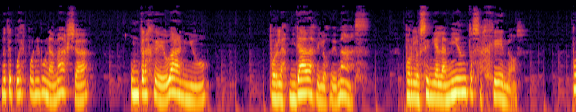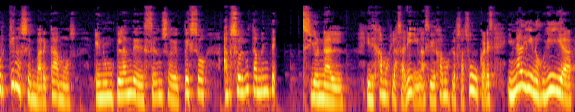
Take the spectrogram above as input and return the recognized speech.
no te puedes poner una malla, un traje de baño, por las miradas de los demás, por los señalamientos ajenos. ¿Por qué nos embarcamos en un plan de descenso de peso absolutamente racional y dejamos las harinas y dejamos los azúcares y nadie nos guía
